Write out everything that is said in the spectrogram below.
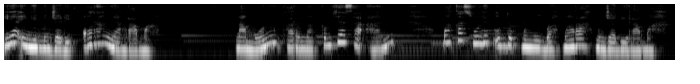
Ia ingin menjadi orang yang ramah. Namun, karena kebiasaan, maka sulit untuk mengubah marah menjadi ramah.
